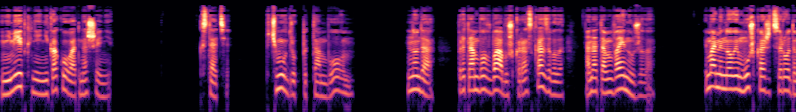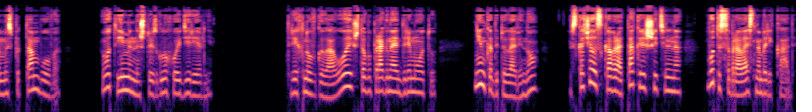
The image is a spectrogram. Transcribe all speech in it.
и не имеет к ней никакого отношения. Кстати, почему вдруг под Тамбовом? Ну да, про Тамбов бабушка рассказывала, она там в войну жила. И маме новый муж, кажется, родом из-под Тамбова. Вот именно, что из глухой деревни. Тряхнув головой, чтобы прогнать дремоту, Нинка допила вино и вскочила с ковра так решительно, будто собралась на баррикады.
